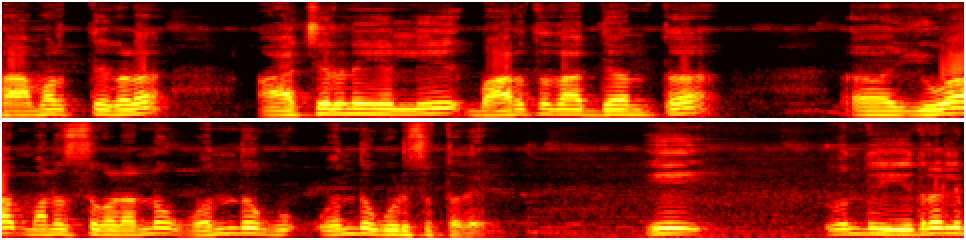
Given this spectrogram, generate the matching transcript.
ಸಾಮರ್ಥ್ಯಗಳ ಆಚರಣೆಯಲ್ಲಿ ಭಾರತದಾದ್ಯಂತ ಯುವ ಮನಸ್ಸುಗಳನ್ನು ಒಂದು ಒಂದುಗೂಡಿಸುತ್ತದೆ. ಈ ಒಂದು ಇದರಲ್ಲಿ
